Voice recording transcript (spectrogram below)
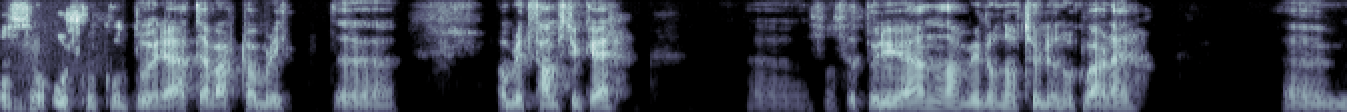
også. Oslo-kontoret etter hvert har blitt, har blitt fem stykker som sitter på Ryen. De vil jo naturlig nok være der. Ehm,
